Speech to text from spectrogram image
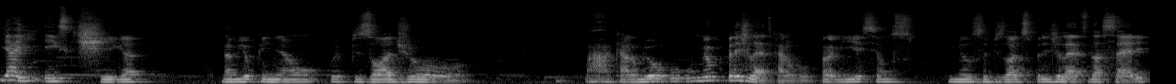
E aí, eis que chega, na minha opinião, o episódio. Ah, cara, o meu, o, o meu predileto, cara. Pra mim, esse é um dos meus episódios prediletos da série.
